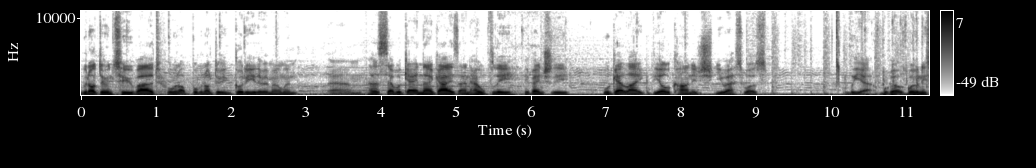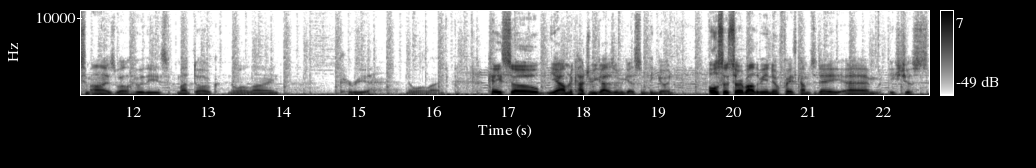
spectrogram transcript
we're not doing too bad. Well, we're not, but we're not doing good either at the moment. Um, as I said, we're getting there, guys, and hopefully, eventually, we'll get like the old Carnage US was. But yeah, we'll go. We'll need some allies as well. Who are these? Mad Dog, no online. Korea, no online. Okay, so yeah, I'm gonna catch you guys when we get something going. Also, sorry about there being no face cam today. Um, it's just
